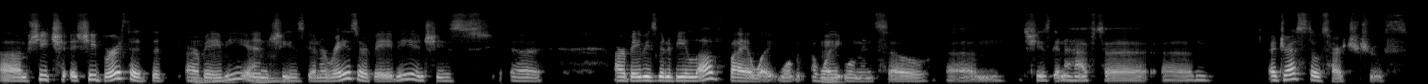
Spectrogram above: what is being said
um, she she birthed the, our Mhm, baby and mhm. she's going to raise our baby and she's uh, our baby's going to be loved by a white woman a Mm. white woman so um, she's going to have to um, address those harsh truths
